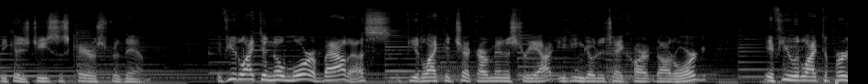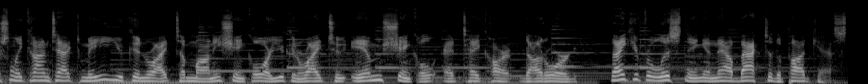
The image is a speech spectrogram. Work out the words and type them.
because Jesus cares for them. If you'd like to know more about us, if you'd like to check our ministry out, you can go to takeheart.org. If you would like to personally contact me, you can write to Monty Schenkel or you can write to mschenkel at takeheart.org. Thank you for listening, and now back to the podcast.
